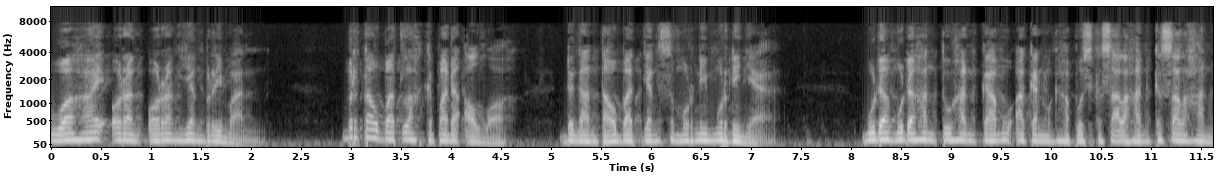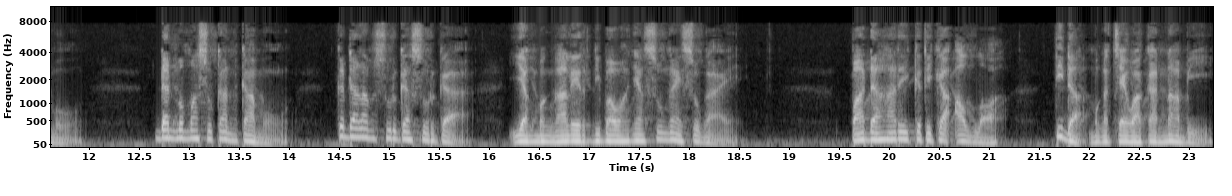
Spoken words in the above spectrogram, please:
Wahai orang-orang yang beriman, bertaubatlah kepada Allah dengan taubat yang semurni-murninya. Mudah-mudahan Tuhan kamu akan menghapus kesalahan-kesalahanmu dan memasukkan kamu ke dalam surga-surga yang mengalir di bawahnya sungai-sungai. Pada hari ketika Allah tidak mengecewakan Nabi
